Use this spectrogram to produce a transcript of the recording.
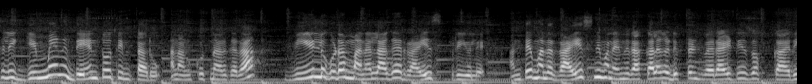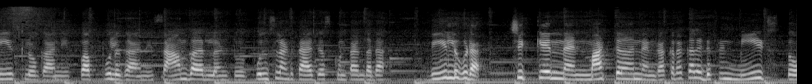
అసలు ఈ గిమ్మెని దేంతో తింటారు అని అనుకుంటున్నారు కదా వీళ్ళు కూడా మనలాగా రైస్ ప్రియులే. అంటే మన రైస్ని మనం ఎన్ని రకాలుగా డిఫరెంట్ వెరైటీస్ ఆఫ్ కర్రీస్లో కానీ పప్పులు కానీ సాంబార్లు అంటూ పులుసులు అంటూ తయారు చేసుకుంటాం కదా వీళ్ళు కూడా చికెన్ అండ్ మటన్ అండ్ రకరకాల డిఫరెంట్ మీట్స్తో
